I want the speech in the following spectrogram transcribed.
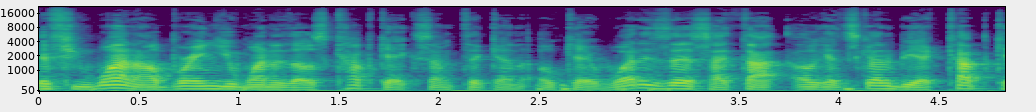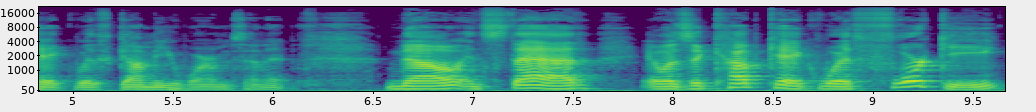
If you want, I'll bring you one of those cupcakes. I'm thinking, okay, what is this? I thought, okay, it's going to be a cupcake with gummy worms in it. No, instead, it was a cupcake with Forky.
